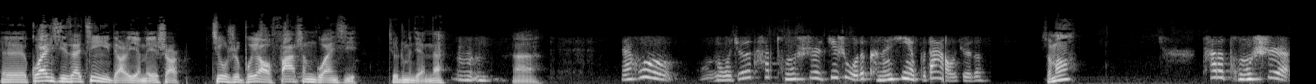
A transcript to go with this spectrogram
呃，关系再近一点也没事儿，就是不要发生关系，就这么简单。嗯嗯。啊。然后我觉得他同事接受我的可能性也不大，我觉得。什么？他的同事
